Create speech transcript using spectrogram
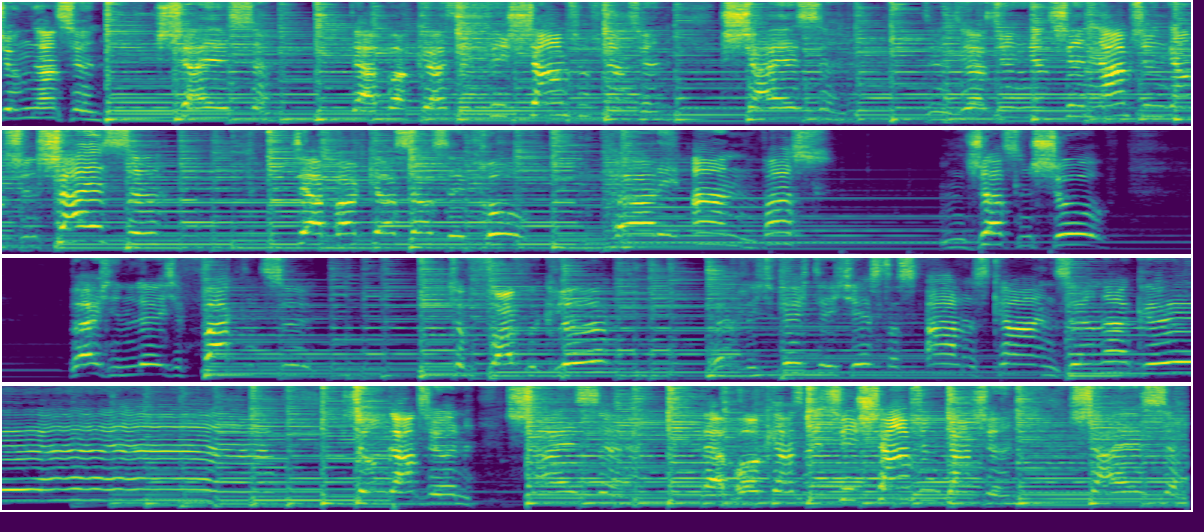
Schon ganz schön scheiße. Der Podcast mit viel Charme schon Pflanzen. Scheiße. Der schon ganz schön arm, schon ganz schön scheiße. Der Podcast aus der Gruppe. Hör dir an, was Justin schuf. Wöchentliche Fakten zu. Top 5 beglückt. Wirklich wichtig ist, dass alles keinen Sinn ergibt. Ganz schön scheiße. Der Podcast mit viel schon ganz schön scheiße.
